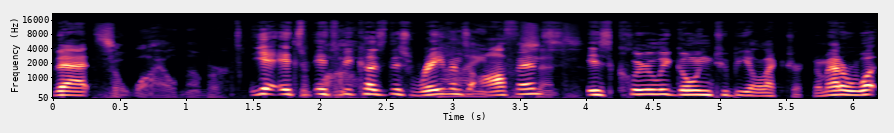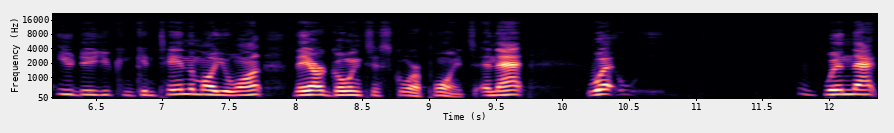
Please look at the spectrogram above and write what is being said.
that It's a wild number. yeah, it's it's Wow. because this Ravens 9%. offense is clearly going to be electric. No matter what you do, you can contain them all you want. They are going to score points, and that what when that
